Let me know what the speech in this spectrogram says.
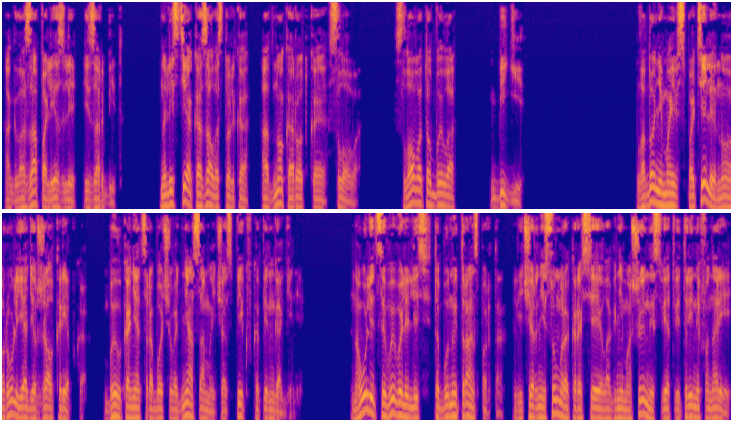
а глаза полезли из орбит. На листе оказалось только одно короткое слово. Слово то было «беги». Ладони мои вспотели, но руль я держал крепко. Был конец рабочего дня, самый час пик в Копенгагене. На улице вывалились табуны транспорта, вечерний сумрак рассеял огни машин и свет витрины фонарей.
